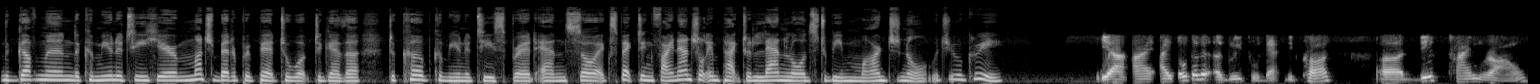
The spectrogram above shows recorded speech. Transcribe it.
the government, the community here, much better prepared to work together to curb community spread, and so expecting financial impact to landlords to be marginal. Would you agree? Yeah, I, I totally agree to that because uh, this time round,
